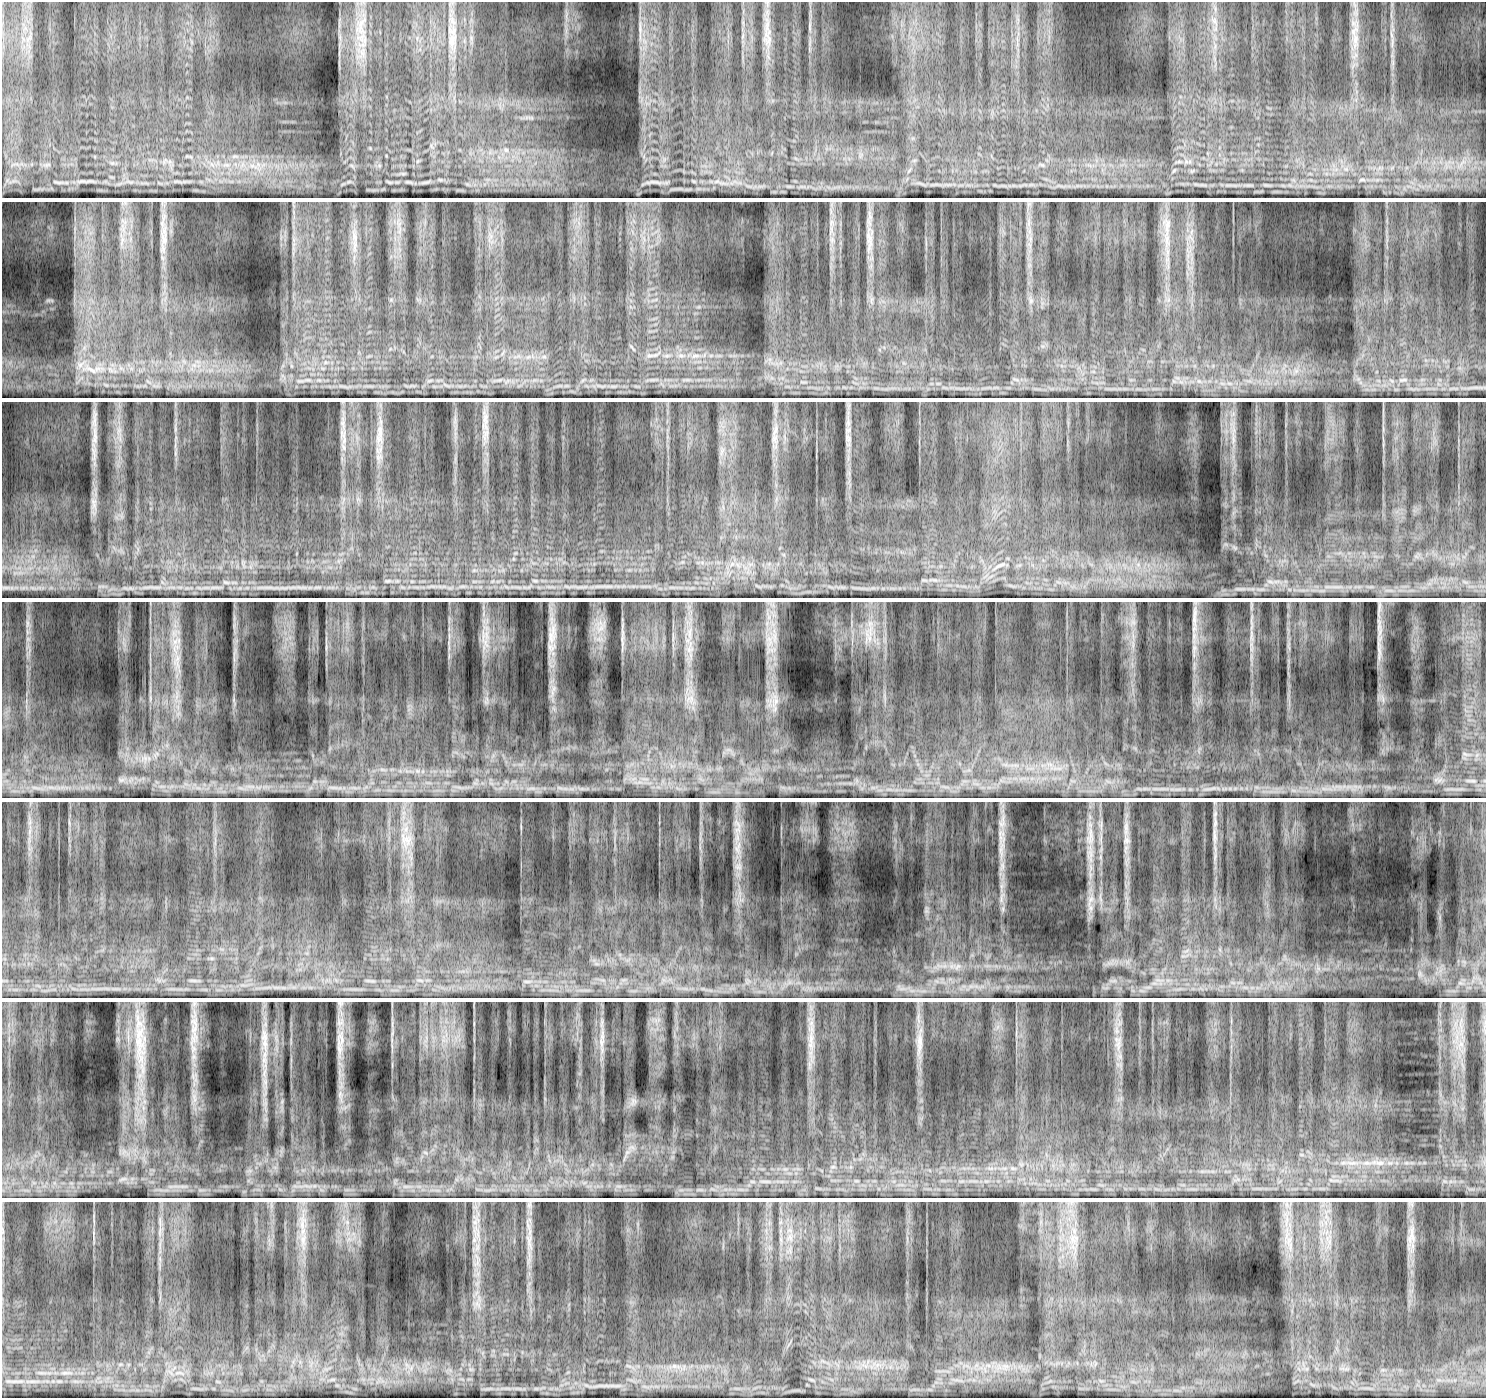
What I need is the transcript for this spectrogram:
যারা সিপিএম করেন না, লাল ঝান্ডা করেন না, যারা সিপিএম রেগেছিলেন যারা দুর্লোক পড়াচ্ছেন থেকে। ভয় হোক, ভক্তিতে হোক, শ্রদ্ধায় হোক, মনে করেছিলেন তৃণমূল এখন সব কিছু করে। তারাও তো বুঝতে পারছেন। আর যারা মনে করেছিলেন বিজেপি হ্যাঁ তো মুমকিন হ্যাঁ মোদি হ্যাঁ তো মুমকিন হ্যাঁ এখন মানুষ বুঝতে পারছে যতদিন মোদি আছে, আমাদের এখানে বিচার সম্ভব নয়। আর এই কথা লাল ঝান্ডা বলবে, সে বিজেপি হোক আর তৃণমূল হোক তার বিরুদ্ধে বলবে। সে হিন্দু সাম্প্রদায়িক হোক মুসলমান সাম্প্রদায়িক তার বিরুদ্ধে বলবে। এই জন্য যারা ভাগ করছে আর লুট করছে, তারা বলে লাল ঝান্ডা যাতে না বিজেপি আর তৃণমূলের দুজনের একটাই মন্ত্র, একটাই ষড়যন্ত্র, যাতে এই জনগণতন্ত্রের কথা যারা বলছে, তারা যাতে সামনে না আসে। তাহলে এই জন্যই আমাদের লড়াইটা যেমনটা বিজেপির বিরুদ্ধে, তেমনি তৃণমূলের বিরুদ্ধে। অন্যায়ের বিরুদ্ধে লড়তে হলে, অন্যায় যে করে অন্যায় যে সহে, তব ঘৃণা যেন তারে তৃণ সমদহে রবীন্দ্রনাথ বলে গেছেন, সুতরাং শুধু অন্যায় করছে, এটা বললে হবে না। আর আমরা লাল ঝান্ডা যখন একসঙ্গে হচ্ছি, মানুষকে জড়ো করছি, তাহলে ওদের এই যে এত লক্ষ কোটি টাকা খরচ করে হিন্দুকে হিন্দু বানাও, মুসলমানকে আর একটু ভালো মুসলমান বানাও, তারপরে একটা মৌলবাদী শক্তি তৈরি করো, তারপরে ধর্মের একটা ক্যাপসুল খাওয়াও তারপরে বলবে, যা হোক, আমি বেকারে কাজ পাই না পাই। আমার ছেলে মেয়েদের স্কুল বন্ধ হোক না হোক, আমি ঘুষ দিই বা না দিই, কিন্তু আমার গর্ব সে কহো হাম হিন্দু হ্যাঁ ফখর সে কহো হাম মুসলমান হ্যাঁ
